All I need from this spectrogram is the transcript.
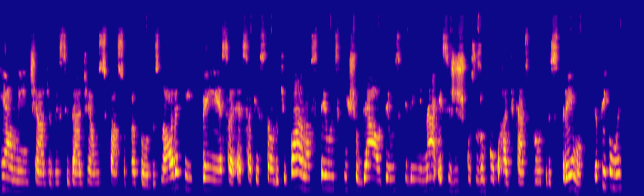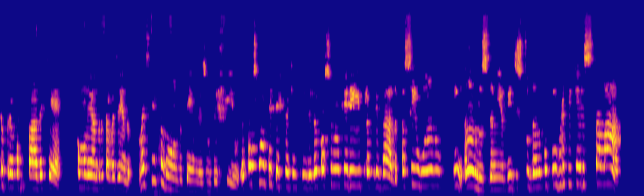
realmente a diversidade é um espaço para todos. Na hora que vem essa, essa questão do tipo, ah, nós temos que enxugar, temos que eliminar esses discursos um pouco radicais para o outro extremo, eu fico muito preocupada que é, como o Leandro estava dizendo, mas nem todo mundo tem o mesmo perfil. Eu posso não ter perfil de empreendedor, eu posso não querer ir para a privada. Passei um ano, em anos da minha vida estudando para o público e quero estar lá.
